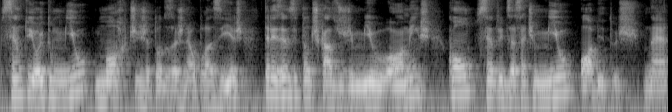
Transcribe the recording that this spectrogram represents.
108 mil mortes de todas as neoplasias, 300 e tantos casos de mil homens com 117 mil óbitos, né?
